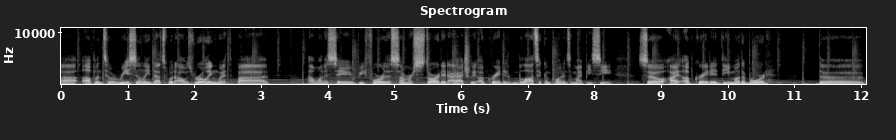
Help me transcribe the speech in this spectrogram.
Uh, up until recently, that's what I was rolling with. But I want to say before the summer started, I actually upgraded lots of components on my PC. So I upgraded the motherboard, the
